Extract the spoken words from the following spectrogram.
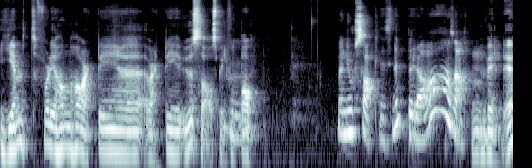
gjemt fordi han har vært i, eh, vært i USA og spilt fotball. Men gjort sakene sine bra, altså. Veldig.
